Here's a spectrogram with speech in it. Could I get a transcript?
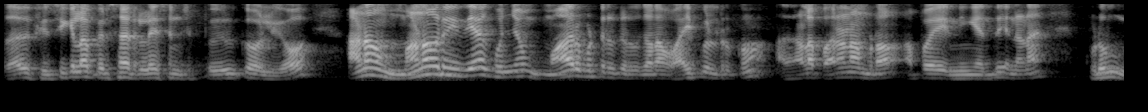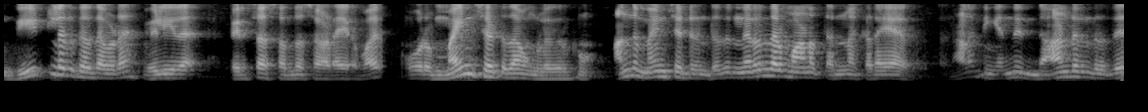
அதாவது ஃபிசிக்கலாக பெருசாக ரிலேஷன்ஷிப் இருக்கோ இல்லையோ ஆனால் மனோ ரீதியாக கொஞ்சம் மாறுபட்டு இருக்கிறதுக்கான வாய்ப்புகள் இருக்கும். அதனால் பதினொன்றாம் இடம். அப்போ நீங்கள் வந்து என்னென்னா குடும்பம் வீட்டில் இருக்கிறத விட வெளியில் பெருசாக சந்தோஷம் அடைகிற மாதிரி ஒரு மைண்ட் செட்டு தான் உங்களுக்கு இருக்கும். அந்த மைண்ட் செட்டுன்றது நிரந்தரமான தன்மை கிடையாது. அதனால் நீங்கள் வந்து இந்த ஆண்டுன்றது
